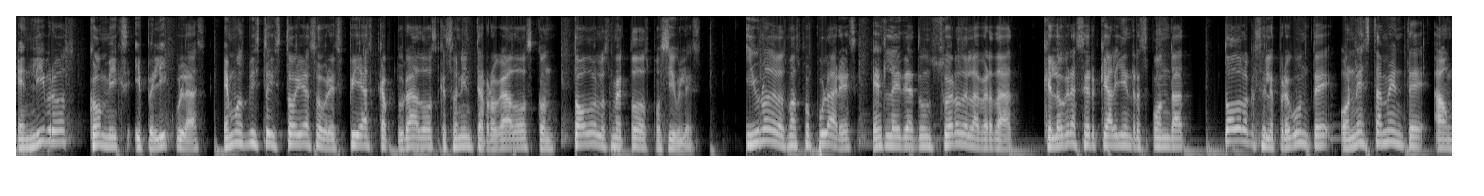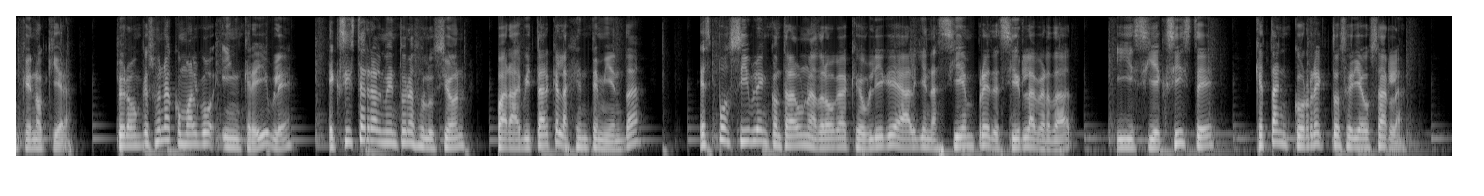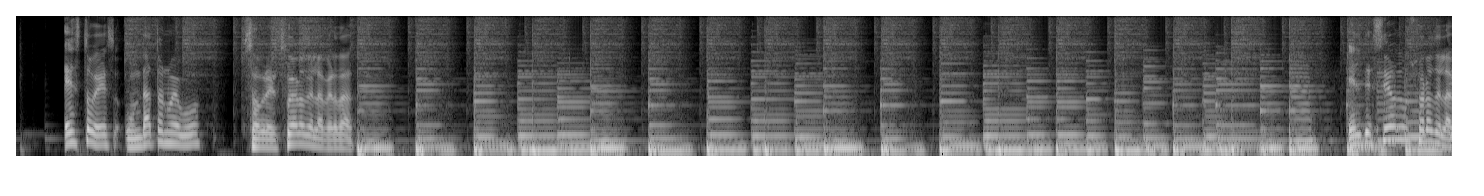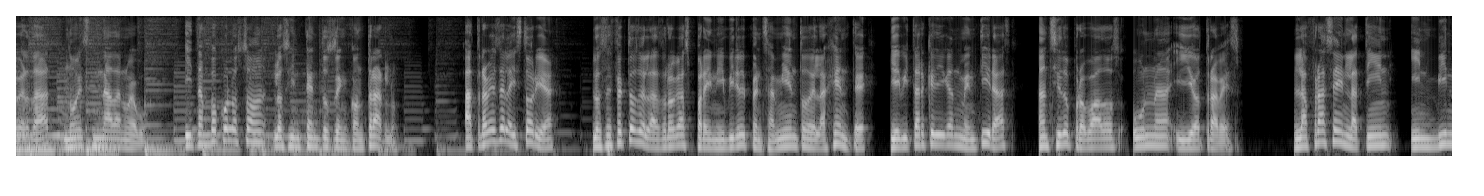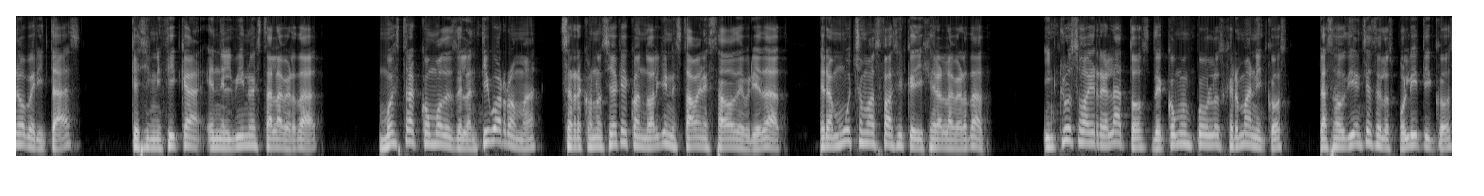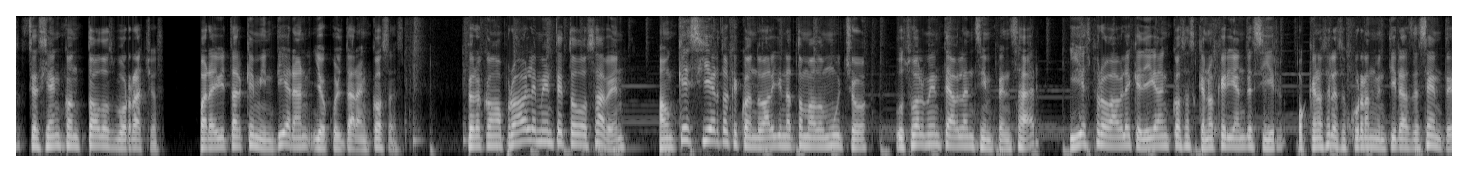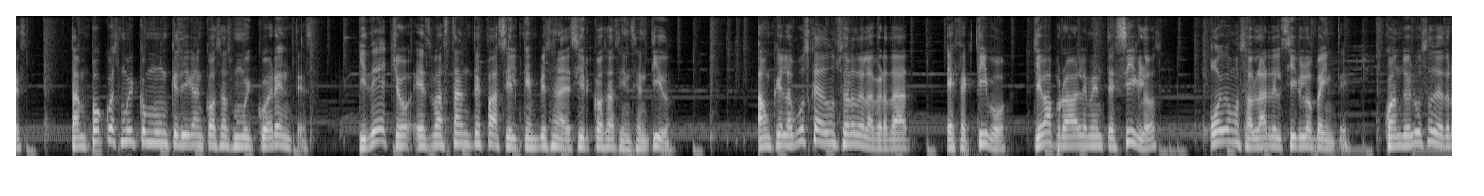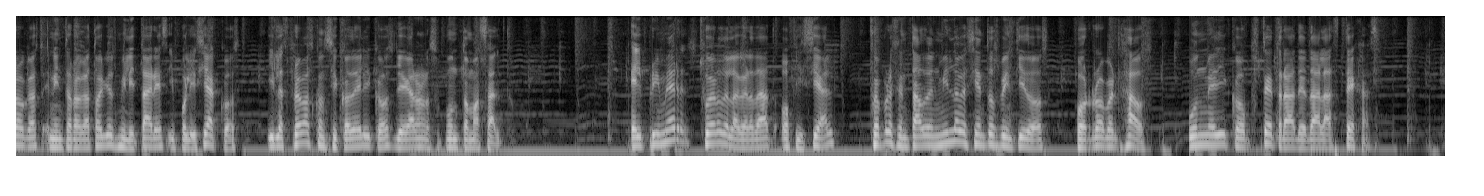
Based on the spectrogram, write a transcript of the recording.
En libros, cómics y películas hemos visto historias sobre espías capturados que son interrogados con todos los métodos posibles. Y uno de los más populares es la idea de un suero de la verdad que logra hacer que alguien responda todo lo que se le pregunte honestamente aunque no quiera. Pero aunque suena como algo increíble, ¿existe realmente una solución para evitar que la gente mienta? ¿Es posible encontrar una droga que obligue a alguien a siempre decir la verdad? Y si existe, ¿qué tan correcto sería usarla? Esto es un dato nuevo sobre el suero de la verdad. El deseo de un suero de la verdad no es nada nuevo, y tampoco lo son los intentos de encontrarlo. A través de la historia, los efectos de las drogas para inhibir el pensamiento de la gente y evitar que digan mentiras han sido probados una y otra vez. La frase en latín in vino veritas que significa en el vino está la verdad, muestra cómo desde la antigua Roma se reconocía que cuando alguien estaba en estado de ebriedad, era mucho más fácil que dijera la verdad. Incluso hay relatos de cómo en pueblos germánicos las audiencias de los políticos se hacían con todos borrachos, para evitar que mintieran y ocultaran cosas. Pero como probablemente todos saben, aunque es cierto que cuando alguien ha tomado mucho, usualmente hablan sin pensar, y es probable que digan cosas que no querían decir o que no se les ocurran mentiras decentes, tampoco es muy común que digan cosas muy coherentes. Y de hecho, es bastante fácil que empiecen a decir cosas sin sentido. Aunque la búsqueda de un suero de la verdad efectivo lleva probablemente siglos, hoy vamos a hablar del siglo XX, cuando el uso de drogas en interrogatorios militares y policíacos y las pruebas con psicodélicos llegaron a su punto más alto. El primer suero de la verdad oficial fue presentado en 1922 por Robert House, un médico obstetra de Dallas, Texas.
